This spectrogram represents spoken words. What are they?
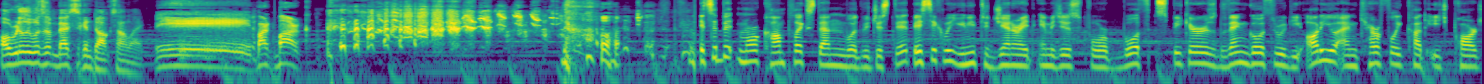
Oh, really? What's a Mexican dog sound like? Hey, bark, bark. It's a bit more complex than what we just did. Basically, you need to generate images for both speakers, then go through the audio and carefully cut each part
